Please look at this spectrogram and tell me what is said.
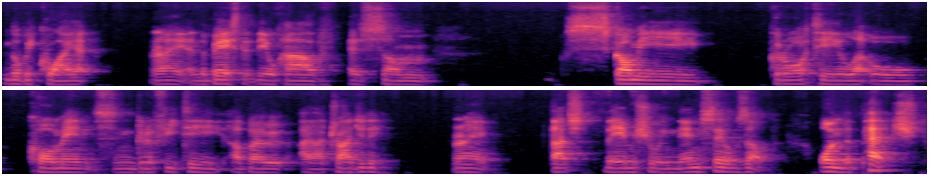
They'll be quiet, right? And the best that they'll have is some scummy, grotty little comments and graffiti about a tragedy, right? That's them showing themselves up on the pitch.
